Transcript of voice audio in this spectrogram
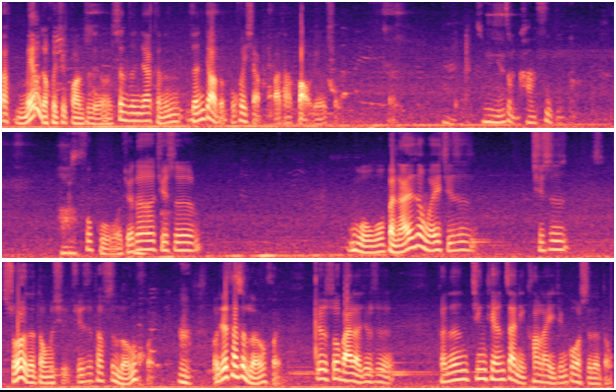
那没有人会去关注这个甚至人家可能扔掉都不会想把它保留起来。所以您怎么看复古呢？啊，复古，我觉得其实我我本来认为其实其实所有的东西其实它是轮回。嗯，我觉得它是轮回，就是说白了就是，可能今天在你看来已经过时的东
